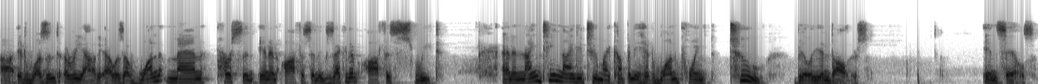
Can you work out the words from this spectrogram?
uh, it wasn't a reality. I was a one man person in an office, an executive office suite. And in 1992, my company hit 1.2 billion dollars in sales.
